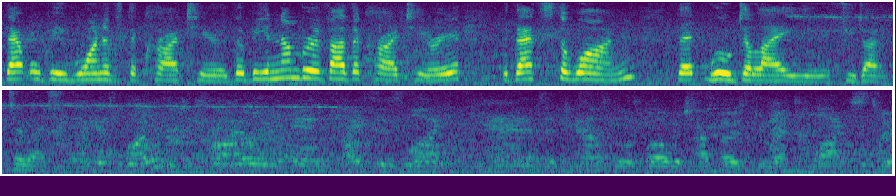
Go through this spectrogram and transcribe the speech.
that will be one of the criteria. There'll be a number of other criteria, but that's the one that will delay you if you don't do it. I guess why was it trial in places like Cairns and Townsville as well, which have those direct flights to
